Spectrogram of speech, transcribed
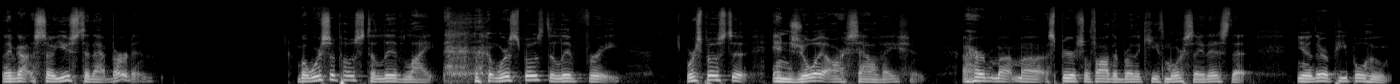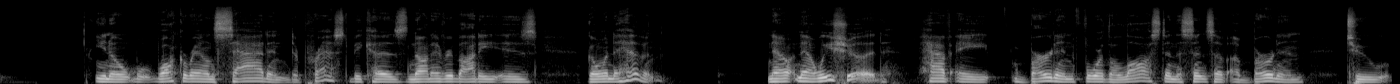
They've gotten so used to that burden. But we're supposed to live light. we're supposed to live free. We're supposed to enjoy our salvation. I heard my, my spiritual father, Brother Keith Moore, say this that, you know, there are people who, you know, walk around sad and depressed because not everybody is going to heaven. Now, now we should have a burden for the lost in the sense of a burden to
